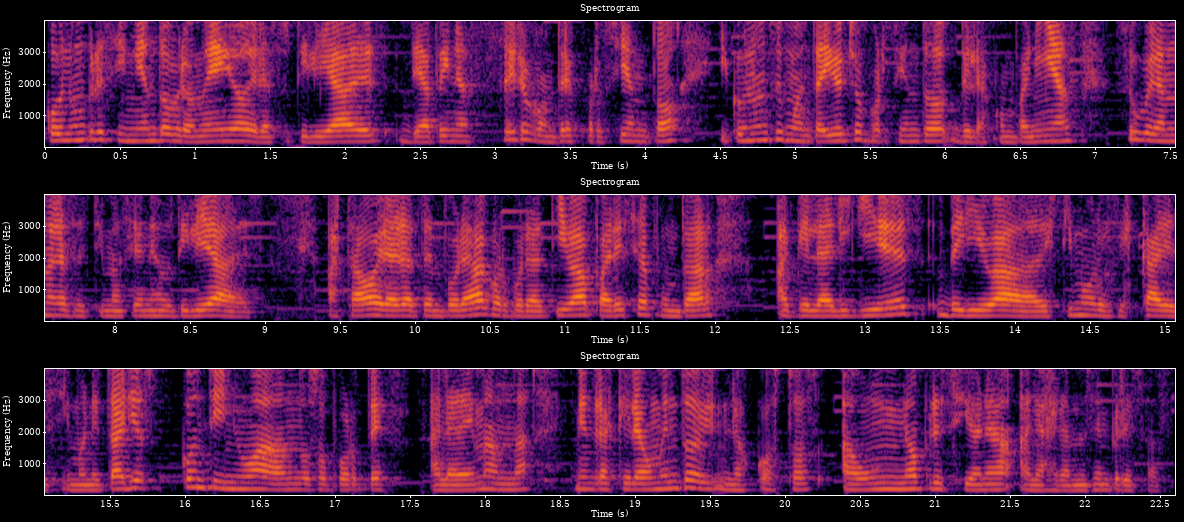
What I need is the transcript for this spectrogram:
con un crecimiento promedio de las utilidades de apenas 0,3% y con un 58% de las compañías superando las estimaciones de utilidades. Hasta ahora la temporada corporativa parece apuntar a que la liquidez derivada de estímulos fiscales y monetarios continúa dando soporte a la demanda, mientras que el aumento de los costos aún no presiona a las grandes empresas.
